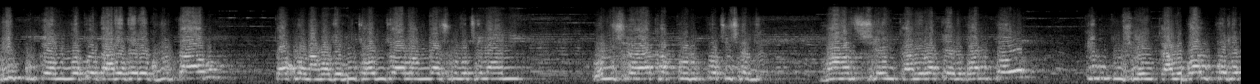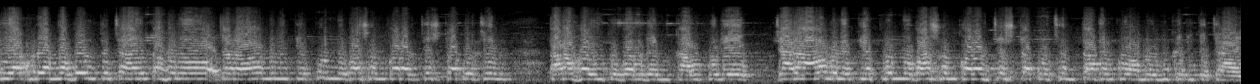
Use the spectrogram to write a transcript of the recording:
ভিক্ষুকের মতো দাঁড়ে দাঁড়ে ঘুরতাম তখন আমাদের জঞ্জল আমরা শুনেছিলাম উনিশশো একাত্তর পঁচিশে মার্চ সেই কালো রাতের গল্প। কিন্তু সেই কালো গল্প যদি এখন আমরা বলতে চাই, তাহলে যারা আওয়ামী লীগকে পুনর্বাসন করার চেষ্টা করছেন, তারা হয়তো বলবেন কাল্পনিক। যারা আওয়ামী লীগকে পুনর্বাসন করার চেষ্টা করছেন, তাদেরকেও আমরা মুখে দিতে চাই।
